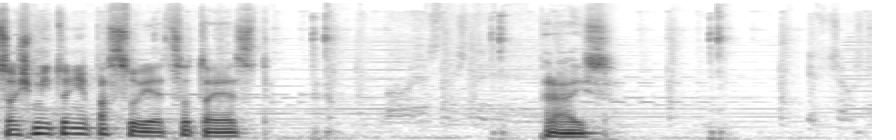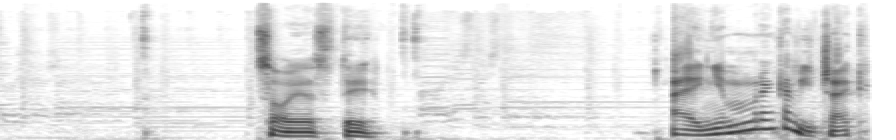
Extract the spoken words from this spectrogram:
Coś mi tu nie pasuje, co to jest? Price. Co jest, ty? Ej, nie mam rękawiczek.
